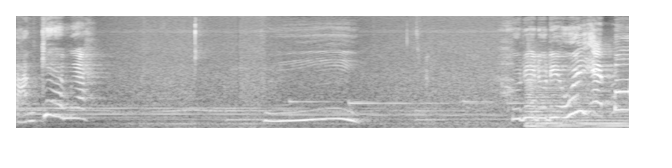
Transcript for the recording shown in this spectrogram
ร้านเกมไงหุยดูดิดูดิอุ้ยแอบมอง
